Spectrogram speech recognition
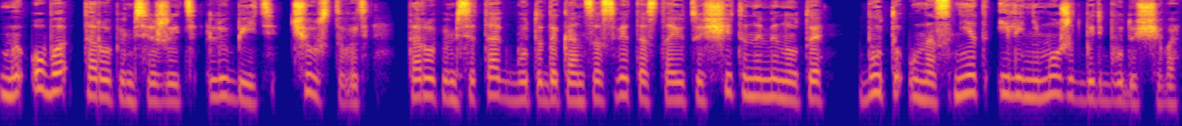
Мы оба торопимся жить, любить, чувствовать, торопимся так, будто до конца света остаются считанные минуты, будто у нас нет или не может быть будущего.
